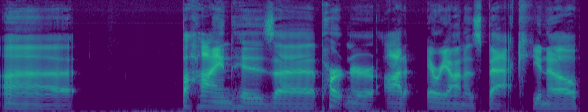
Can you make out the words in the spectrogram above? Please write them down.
Uh, behind his uh, partner Ariana's back. You know,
